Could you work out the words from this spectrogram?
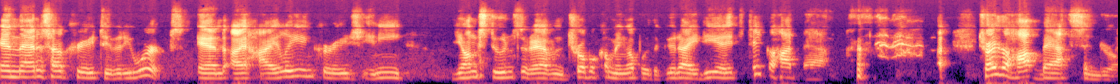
And that is how creativity works. And I highly encourage any young students that are having trouble coming up with a good idea to take a hot bath. Try the hot bath syndrome.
